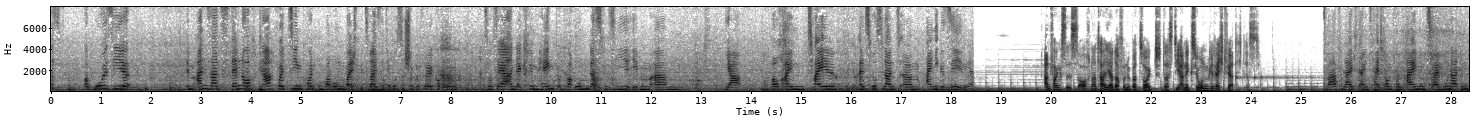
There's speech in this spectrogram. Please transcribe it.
ist, obwohl sie im Ansatz dennoch nachvollziehen konnten, warum beispielsweise die russische Bevölkerung so sehr an der Krim hängt und warum das für sie eben ähm, ja auch ein Teil als Russland ähm, einige sehen. Anfangs ist auch Natalia davon überzeugt, dass die Annexion gerechtfertigt ist. War vielleicht ein Zeitraum von ein, zwei Monaten,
